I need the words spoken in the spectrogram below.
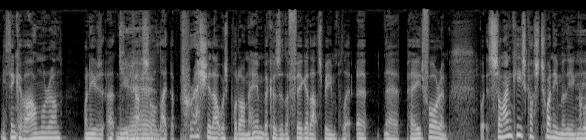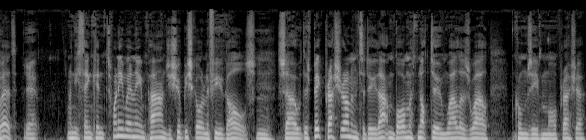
You think of Almiron when he was at Newcastle, Yeah. like the pressure that was put on him because of the figure that's being pla uh, uh, paid for him. But Solanke's cost 20 million quid. Yeah. And you're thinking, 20 million pounds, you should be scoring a few goals. Hmm. So there's big pressure on him to do that, and Bournemouth not doing well as well becomes even more pressure.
